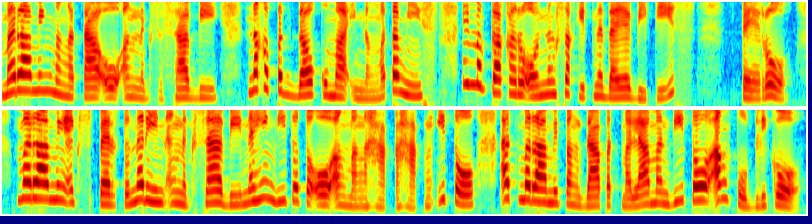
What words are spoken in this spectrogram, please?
Maraming mga tao ang nagsasabi na kapag daw kumain ng matamis ay magkakaroon ng sakit na diabetes. Pero maraming eksperto na rin ang nagsabi na hindi totoo ang mga haka-hakang ito at marami pang dapat malaman dito ang publiko.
